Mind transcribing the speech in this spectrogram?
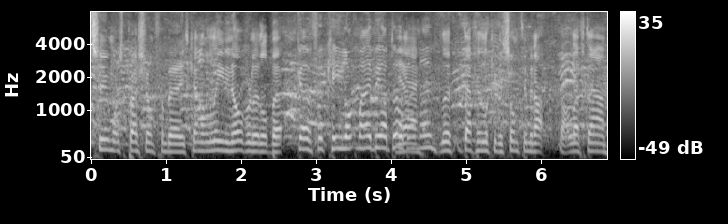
too much pressure on from there. He's kind of leaning over a little bit. Going for a key lock, maybe. I don't, I yeah, don't know. look, definitely looking for something with that, that left arm.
